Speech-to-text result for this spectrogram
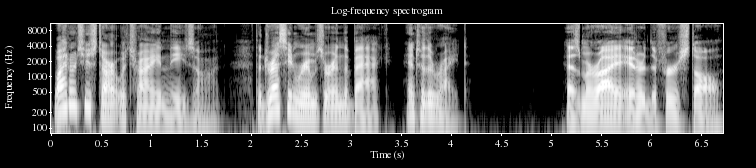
Why don't you start with trying these on? The dressing rooms are in the back and to the right. As Maria entered the first stall,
